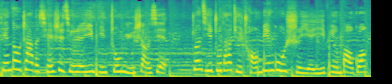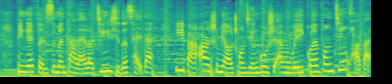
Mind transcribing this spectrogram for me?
甜到炸的前世情人音频终于上线，专辑主打曲《床边故事》也一并曝光，并给粉丝们带来了惊喜的彩蛋——一百二十秒床前故事 MV 官方精华版。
